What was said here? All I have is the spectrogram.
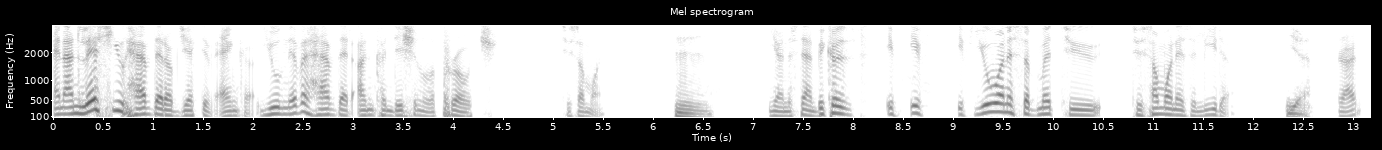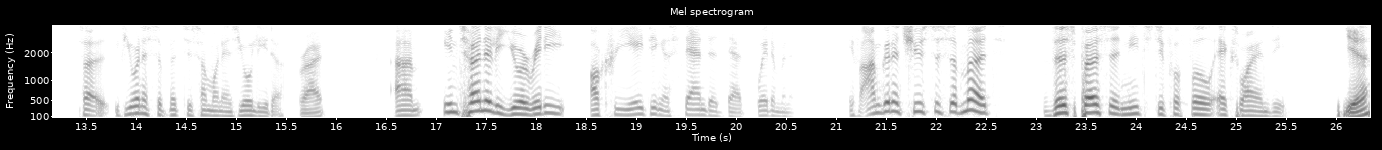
and unless you have that objective anchor, you'll never have that unconditional approach to someone. Hmm. You understand? Because if if if you want to submit to to someone as a leader, Yeah. right? So if you want to submit to someone as your leader, right? Um, internally, you already are creating a standard that wait a minute, if I'm going to choose to submit, this person needs to fulfill X, Y, and Z. Yeah.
